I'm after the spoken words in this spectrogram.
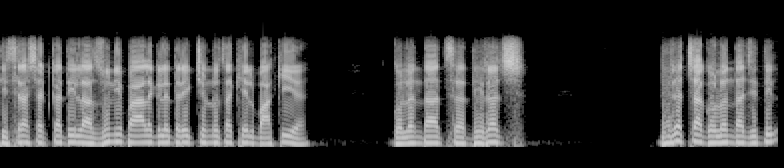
तिसऱ्या षटकातील अजूनही पाहायला गेलं तर एक चेंडूचा खेळ बाकी आहे. गोलंदाज धीरज धीरजच्या गोलंदाजीतील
